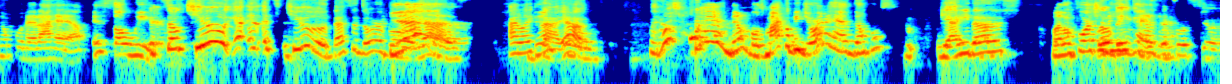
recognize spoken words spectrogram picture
dimple that I have. It's so weird. it's so cute yeah it, it's cute that's adorable Yes. yeah i like that yeah Dimples. Which one has dimples? Michael B. Jordan has dimples, yeah he does but unfortunately, he's has dimples too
